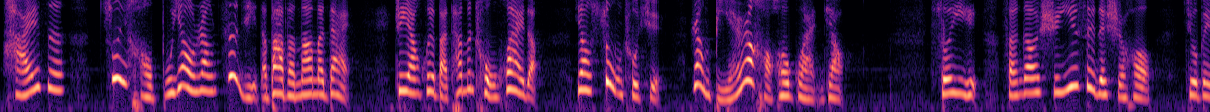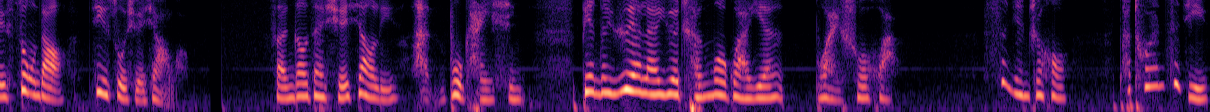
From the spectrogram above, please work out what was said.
孩子最好不要让自己的爸爸妈妈带，这样会把他们宠坏的。要送出去，让别人好好管教。所以，梵高十一岁的时候就被送到寄宿学校了。梵高在学校里很不开心，变得越来越沉默寡言，不爱说话。四年之后，他突然自己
